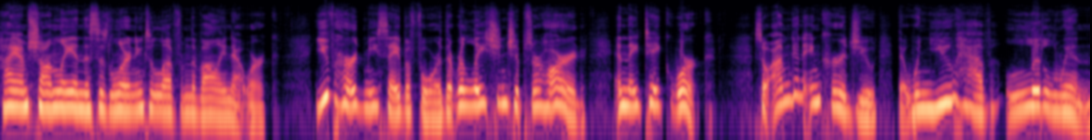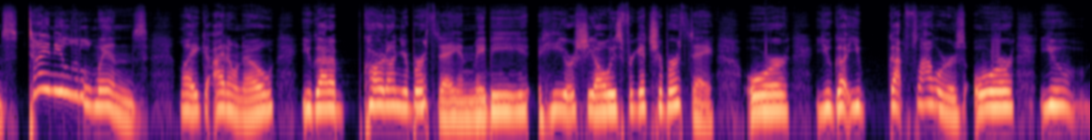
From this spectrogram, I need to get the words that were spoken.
Hi, I'm Sean Lee, and this is Learning to Love from the Volley Network. You've heard me say before that relationships are hard and they take work. So I'm going to encourage you that when you have little wins, tiny little wins, like, I don't know, you got a card on your birthday and maybe he or she always forgets your birthday, or you got, you, got flowers or you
